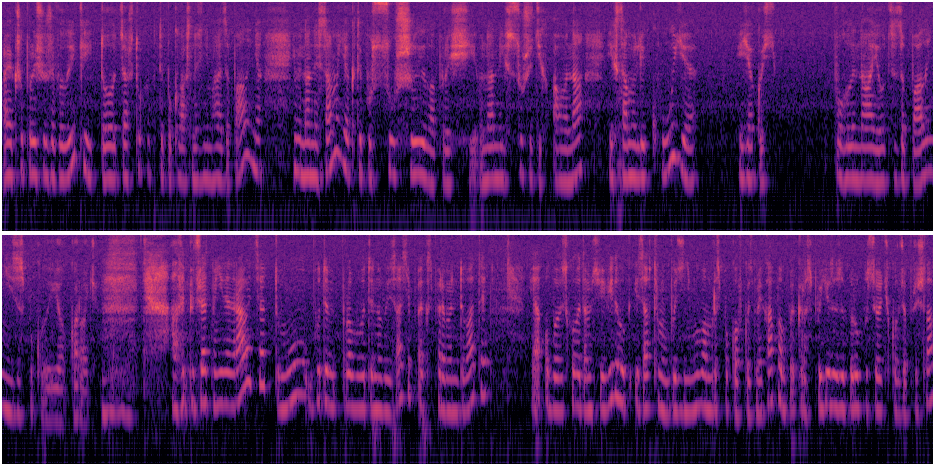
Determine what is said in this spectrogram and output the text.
А якщо прищ уже великий, то ця штука типу класно знімає запалення. І вона не саме як типу сушила прищі, вона не сушить їх, а вона їх саме лікує і якось поглинає оце запалення і заспокоює його. Коротше. Але бюджет мені не подобається, тому будемо пробувати новий засіб, експериментувати. Я обов'язково дам свій відгук і завтра, мабуть, зніму вам розпаковку з мейкапа, бо якраз поїду, заберу посилочку, вже прийшла.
